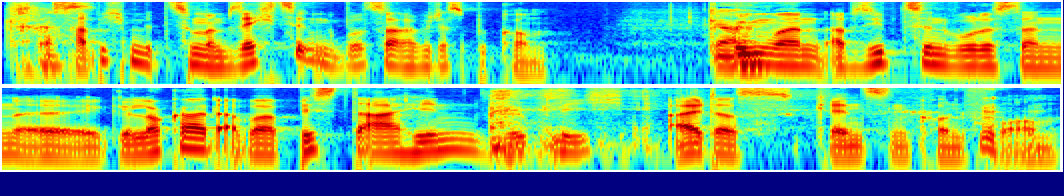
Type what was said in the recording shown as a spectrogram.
Krass. Das habe ich mit zu meinem 16. Geburtstag habe ich das bekommen. Geil. Irgendwann ab 17 wurde es dann äh, gelockert, aber bis dahin wirklich altersgrenzenkonform.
